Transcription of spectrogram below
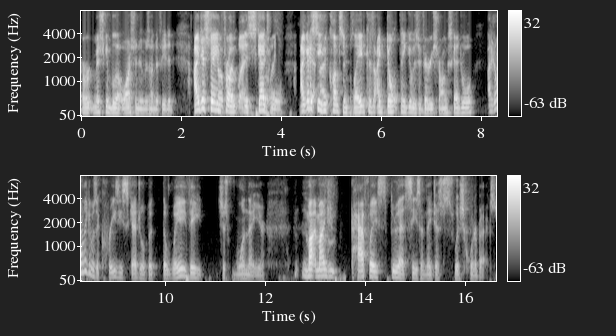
or Michigan blew out Washington. Was undefeated. I just saying No, but from like- the but like- schedule. I got to yeah, see who I- Clemson played because I don't think it was a very strong schedule. I don't think it was a crazy schedule, but the way they just won that year, Mi- mind you, halfway through that season, they just switched quarterbacks.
